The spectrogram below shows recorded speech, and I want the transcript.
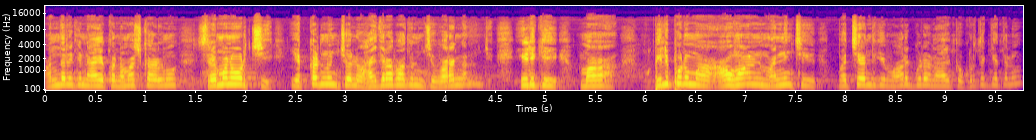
అందరికీ నా యొక్క నమస్కారము వచ్చి ఎక్కడి నుంచో హైదరాబాద్ నుంచి వరంగల్ నుంచి వీడికి మా పిలుపును మా ఆహ్వానాన్ని మన్నించి వచ్చేందుకు వారికి కూడా నా యొక్క కృతజ్ఞతలు.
